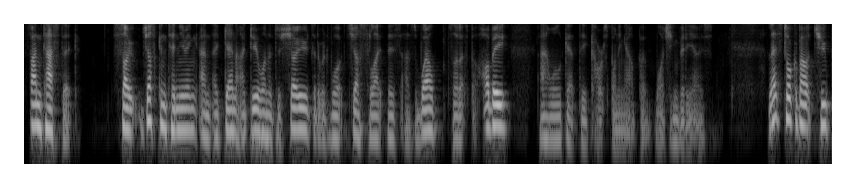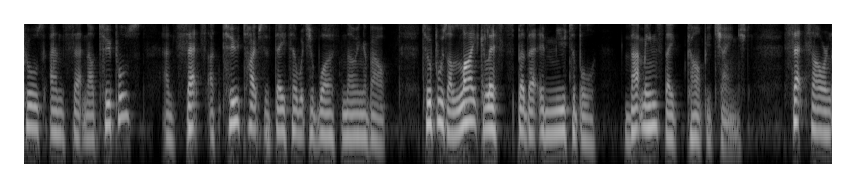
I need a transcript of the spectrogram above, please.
Fantastic. So just continuing, and again, I do wanted to show you that it would work just like this as well. So let's put hobby, and we'll get the corresponding output watching videos. Let's talk about tuples and set. Now tuples and sets are two types of data which are worth knowing about. Tuples are like lists but they're immutable. That means they can't be changed. Sets are an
